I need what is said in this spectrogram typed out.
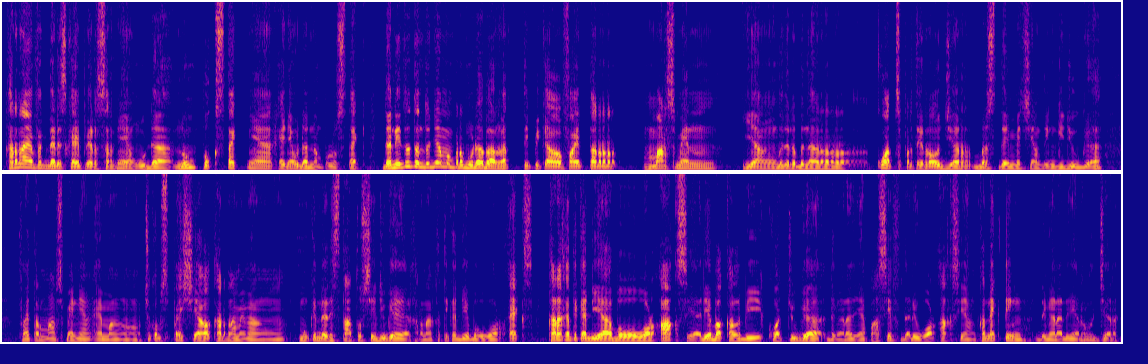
Karena efek dari Sky Piercer-nya yang udah numpuk stacknya, kayaknya udah 60 stack. Dan itu tentunya mempermudah banget tipikal fighter marksman yang benar-benar kuat seperti Roger, burst damage yang tinggi juga, fighter marksman yang emang cukup spesial karena memang mungkin dari statusnya juga ya karena ketika dia bawa War Axe, karena ketika dia bawa War Axe ya dia bakal lebih kuat juga dengan adanya pasif dari War Axe yang connecting dengan adanya Roger.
